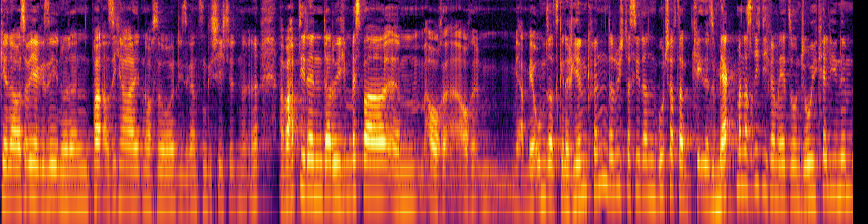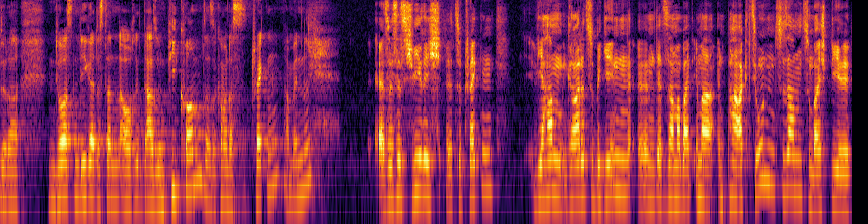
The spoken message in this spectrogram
Genau, das habe ich ja gesehen. Oder dann Partnersicherheit noch so, diese ganzen Geschichten. Ne? Aber habt ihr denn dadurch messbar ähm, auch, auch ja, mehr Umsatz generieren können, dadurch, dass ihr dann Botschafter, also merkt man das richtig, wenn man jetzt so einen Joey Kelly nimmt oder einen Thorsten Leger, dass dann auch da so ein Peak kommt? Also kann man das tracken am Ende? Also es ist schwierig äh, zu tracken wir haben gerade zu Beginn ähm, der Zusammenarbeit immer ein paar Aktionen zusammen, zum Beispiel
